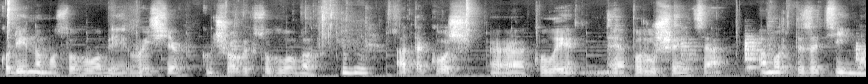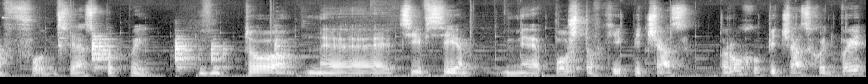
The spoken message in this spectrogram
колінному суглобі, вище в кульшових суглобах. Мгм. А також е, коли е, порушується амортизаційна функція стопи, Мгм. то ці всі поштовхи під час руху, під час ходьби,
